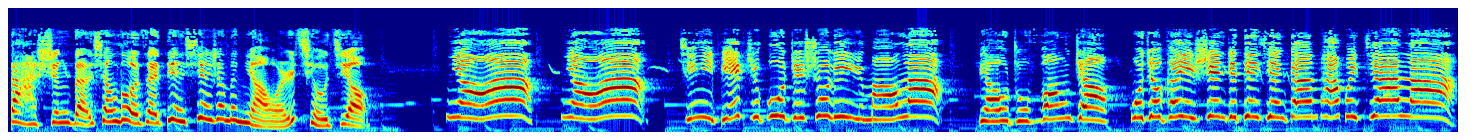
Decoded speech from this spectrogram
大声的向落在电线上的鸟儿求救：“鸟啊，鸟啊，请你别只顾着梳理羽毛啦！”叼住风筝，我就可以顺着电线杆爬回家啦。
